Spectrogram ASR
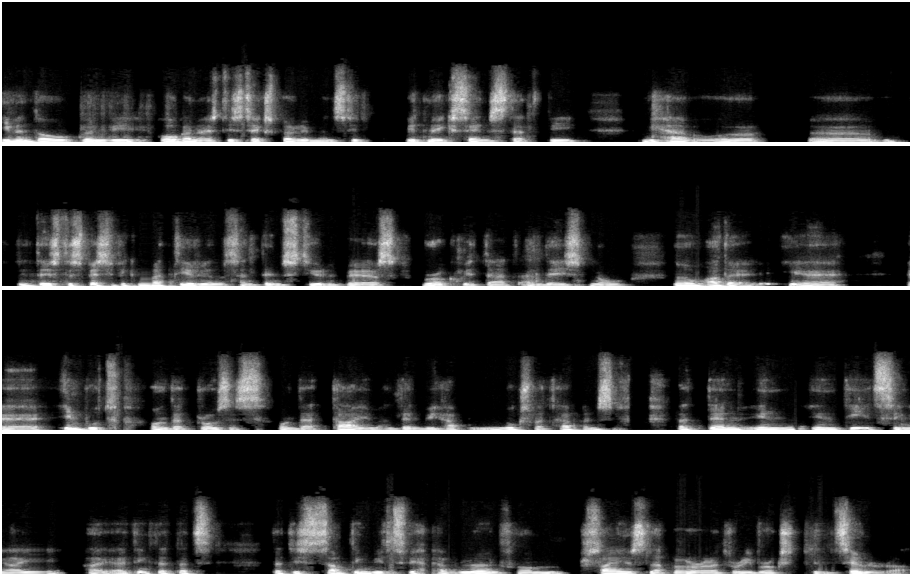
even though when we organize these experiments, it, it makes sense that we we have uh, uh, there's the specific materials and then student pairs work with that and there's no no other uh, uh, input on that process on that time. And then we have looks what happens. But then in in teaching I, I, I think that that's that is something which we have learned from science laboratory works in general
